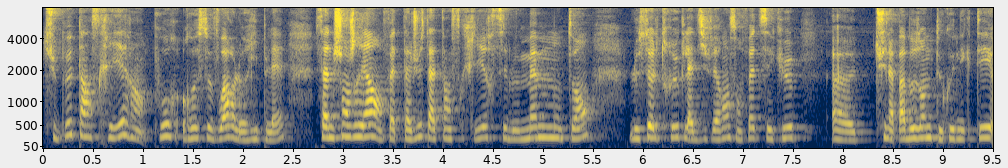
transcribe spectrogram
tu peux t'inscrire pour recevoir le replay. Ça ne change rien en fait, tu juste à t'inscrire, c'est le même montant. Le seul truc, la différence en fait, c'est que euh, tu n'as pas besoin de te connecter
